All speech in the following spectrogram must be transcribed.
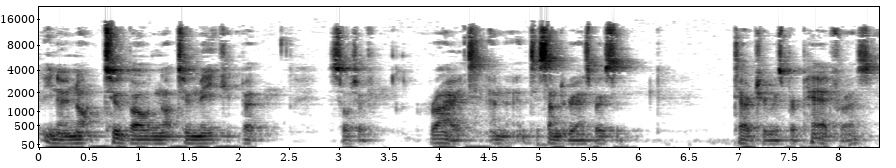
You know, not too bold, not too meek, but sort of right. And to some degree, I suppose the territory was prepared for us.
